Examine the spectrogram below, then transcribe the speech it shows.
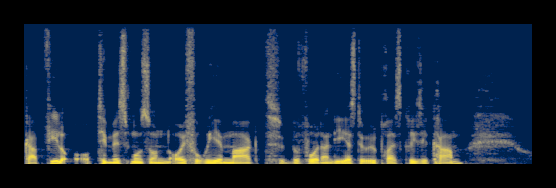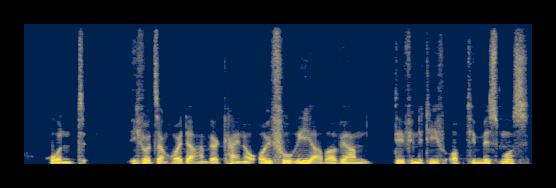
gab viel Optimismus und Euphorie im Markt, bevor dann die erste Ölpreiskrise kam. Und ich würde sagen, heute haben wir keine Euphorie, aber wir haben definitiv Optimismus.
